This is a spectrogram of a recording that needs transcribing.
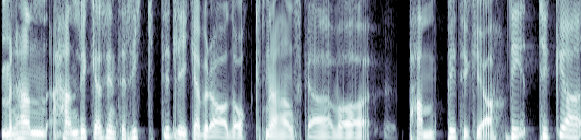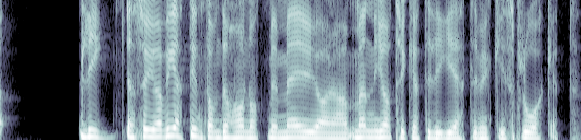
Men han, han lyckas inte riktigt lika bra dock när han ska vara pampig tycker jag. Det tycker jag... lig- Alltså jag vet inte om det har något med mig att göra, men jag tycker att det ligger jättemycket i språket.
